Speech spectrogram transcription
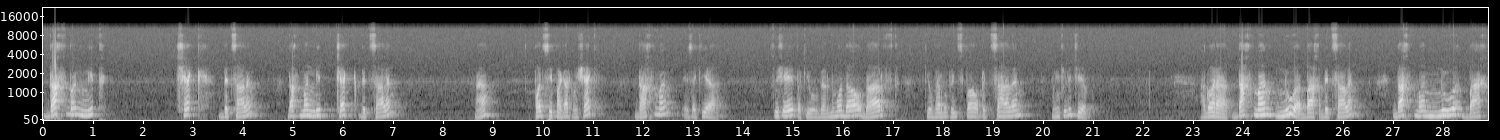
Darf man mit Check bezahlen? Darf man mit Check bezahlen? Ah? Pode-se pagar com cheque? Darf man, esse aqui é sujeito, aqui o verbo modal, darft, aqui o verbo principal, bezahlen, no infinitivo. Agora, darf man nur Bach bezahlen? Darf man nur Bach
